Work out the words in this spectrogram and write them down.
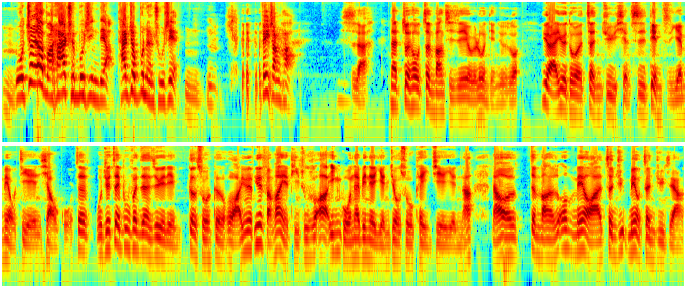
嗯，我就要把它全部禁掉，它就不能出现。嗯嗯，非常好。是啊，那最后正方其实也有个论点，就是说。越来越多的证据显示电子烟没有戒烟效果，这我觉得这部分真的就有点各说各话，因为因为反方也提出说啊，英国那边的研究说可以戒烟，然后然后正方说哦没有啊，证据没有证据这样，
